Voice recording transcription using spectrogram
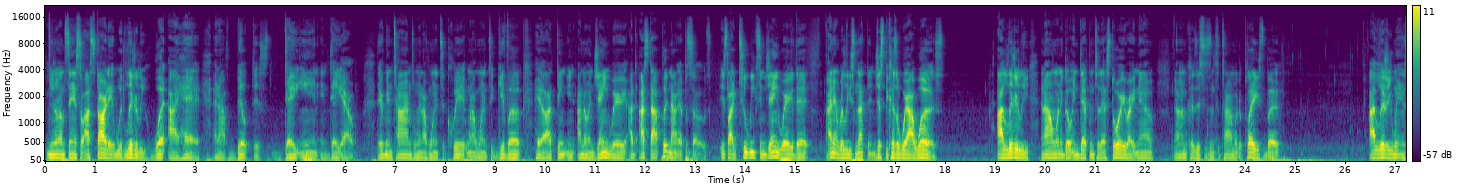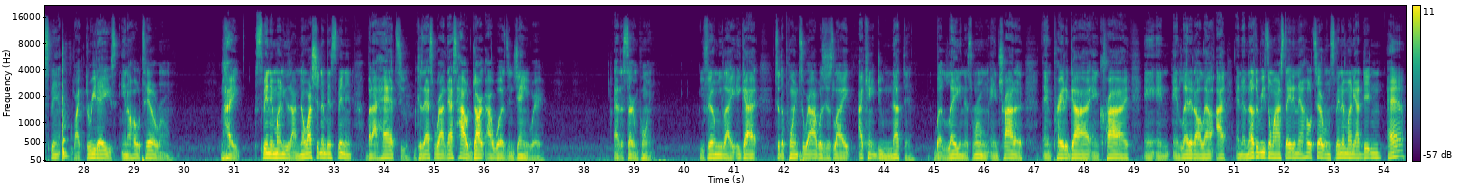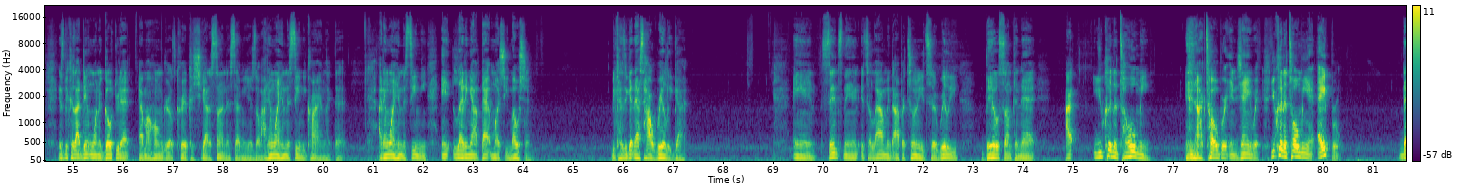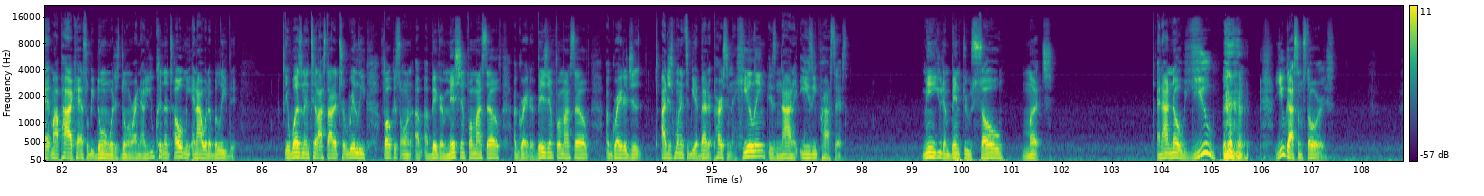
You know what I'm saying? So I started with literally what I had and I've built this day in and day out. There have been times when I wanted to quit, when I wanted to give up. Hell, I think in, I know in January I, I stopped putting out episodes. It's like two weeks in January that I didn't release nothing just because of where I was. I literally, and I don't want to go in depth into that story right now, because um, this isn't the time or the place. But I literally went and spent like three days in a hotel room, like spending money that I know I shouldn't have been spending, but I had to because that's where I, that's how dark I was in January. At a certain point, you feel me? Like it got to the point to where I was just like, I can't do nothing but lay in this room and try to and pray to God and cry and, and and let it all out. I and another reason why I stayed in that hotel room spending money I didn't have is because I didn't want to go through that at my homegirl's crib because she got a son that's seven years old. I didn't want him to see me crying like that. I didn't want him to see me letting out that much emotion because it, that's how real he got. And since then, it's allowed me the opportunity to really build something that I you couldn't have told me in October in January. You couldn't have told me in April. that my podcast would be doing what it's doing right now. You couldn't have told me, and I would have believed it. It wasn't until I started to really focus on a, a bigger mission for myself, a greater vision for myself, a greater just. I just wanted to be a better person. Healing is not an easy process. Me and you done been through so much. And I know you you got some stories.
